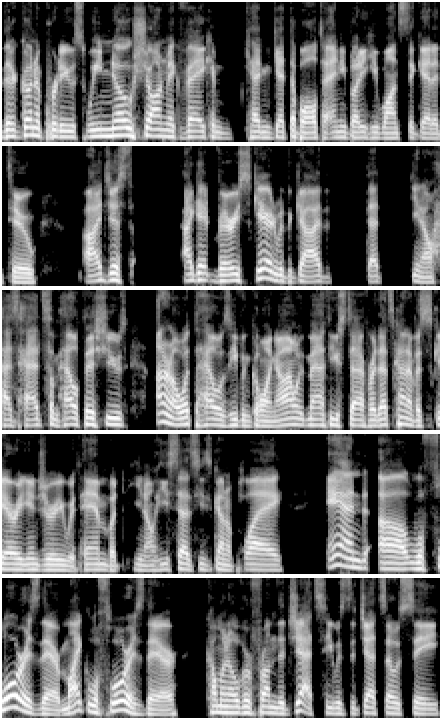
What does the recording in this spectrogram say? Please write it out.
they're going to produce. We know Sean McVay can can get the ball to anybody he wants to get it to. I just I get very scared with the guy that you know has had some health issues. I don't know what the hell is even going on with Matthew Stafford. That's kind of a scary injury with him, but you know he says he's going to play. And uh, Lafleur is there. Mike Lafleur is there, coming over from the Jets. He was the Jets OC.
